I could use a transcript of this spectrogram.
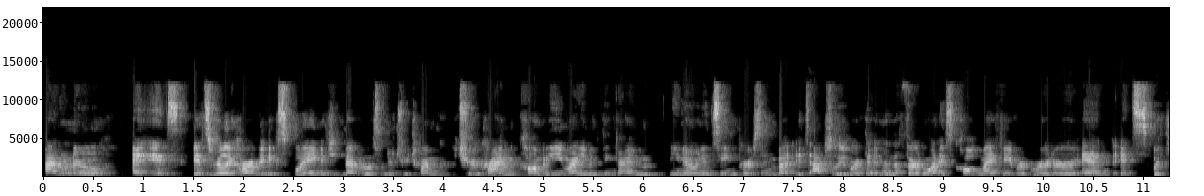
I don't know. It's it's really hard to explain. If you've never listened to true crime true crime comedy, you might even think I'm you know an insane person. But it's absolutely worth it. And then the third one is called My Favorite Murder, and it's with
